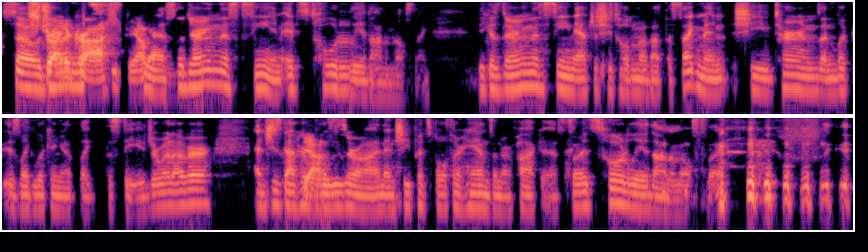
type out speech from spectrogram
So Strut during this- Yep. Yeah, so during this scene, it's totally a Donna Mills thing. Because during this scene, after she told him about the segment, she turns and look is like looking at like the stage or whatever, and she's got her Yes. blazer on and she puts both her hands in her pockets. So it's totally a Donna Mills thing.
